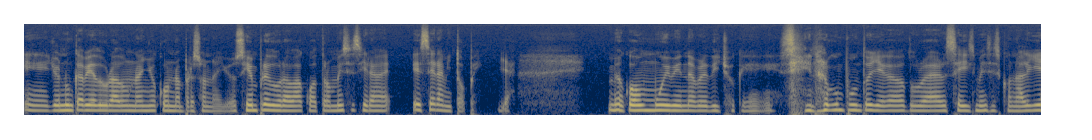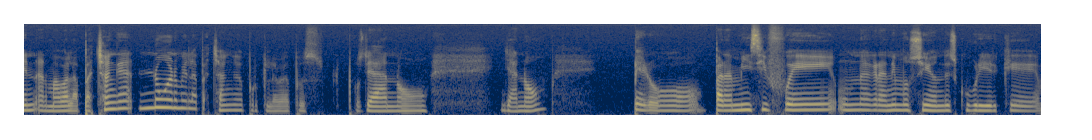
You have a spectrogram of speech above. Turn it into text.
Eh, yo nunca había durado un año con una persona, yo siempre duraba cuatro meses y era, ese era mi tope, ya. Me acuerdo muy bien de haber dicho que si en algún punto llegaba a durar seis meses con alguien, armaba la pachanga. No armé la pachanga porque la verdad pues, pues ya no, ya no. Pero para mí sí fue una gran emoción descubrir que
